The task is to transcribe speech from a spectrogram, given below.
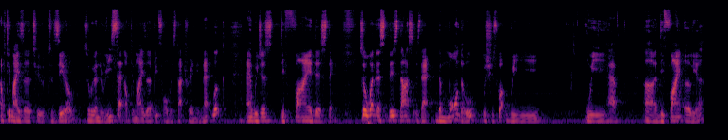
optimizer to, to zero. So we want to reset optimizer before we start training network and we just define this thing. So what does this does is that the model, which is what we we have uh, defined earlier,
